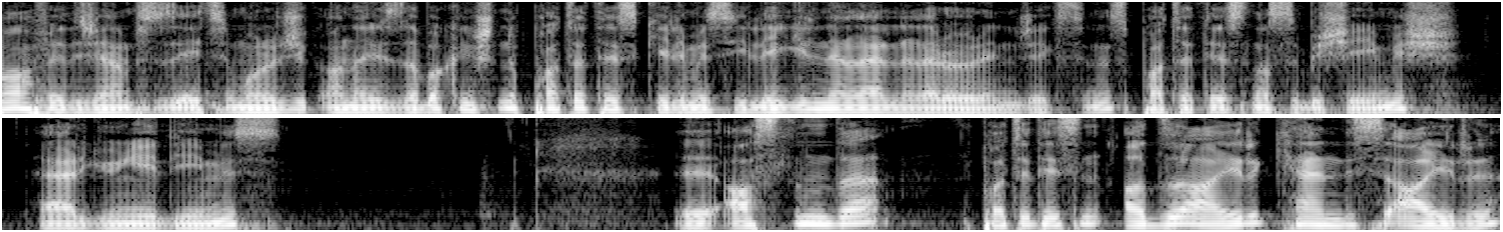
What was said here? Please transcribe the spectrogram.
mahvedeceğim size etimolojik analizde. Bakın şimdi patates kelimesiyle ilgili neler neler öğreneceksiniz. Patates nasıl bir şeymiş? Her gün yediğimiz. Ee, aslında patatesin adı ayrı kendisi ayrı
